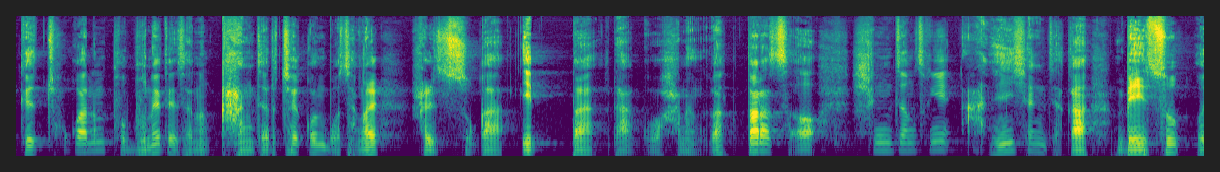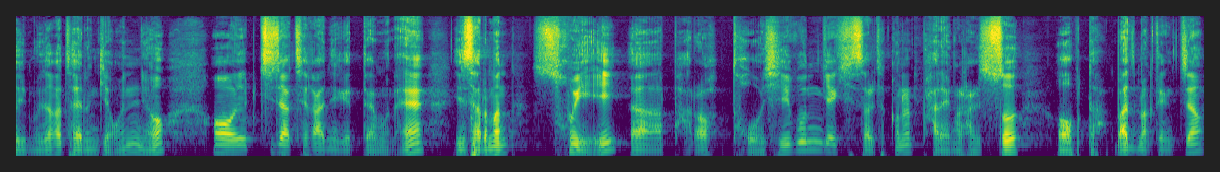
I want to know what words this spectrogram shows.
그 초과하는 부분에 대해서는 강제로 채권 보상을 할 수가 있다라고 하는 것. 따라서 행정성이 아닌 시행자가 매수 의무자가 되는 경우는요. 어, 지자체가 아니기 때문에 이 사람은 소위 어, 바로 도시군객 시설 채권을 발행을 할 수 없다. 마지막 쟁점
